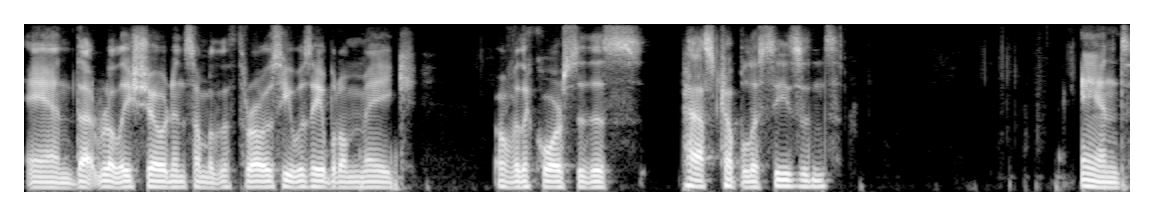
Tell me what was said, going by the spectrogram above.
and that really showed in some of the throws he was able to make over the course of this past couple of seasons. And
